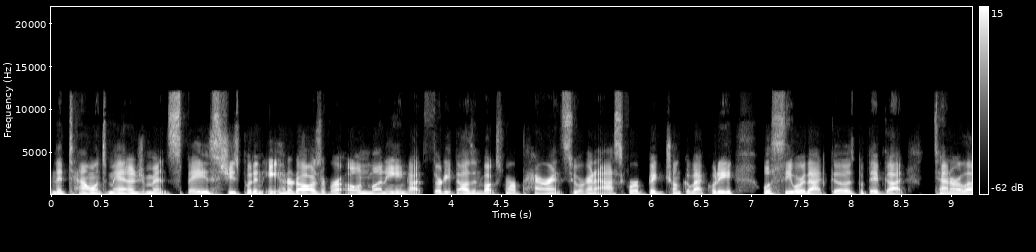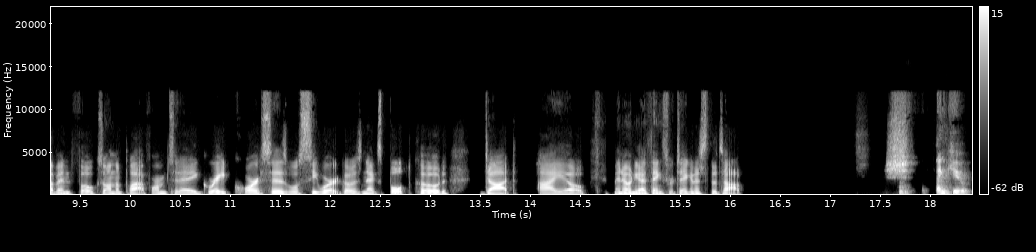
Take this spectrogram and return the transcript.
in the talent management space. She's put in $800 of her own money and got 30,000 bucks from her parents who are going to ask for a big chunk of equity. We'll see where that goes, but they've got 10 or 11 folks on the platform today. Great courses. We'll see where it goes next. Boltcode.io. Manonia, thanks for taking us to the top. Thank you.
